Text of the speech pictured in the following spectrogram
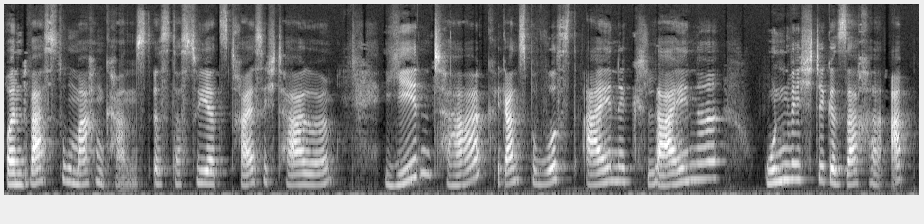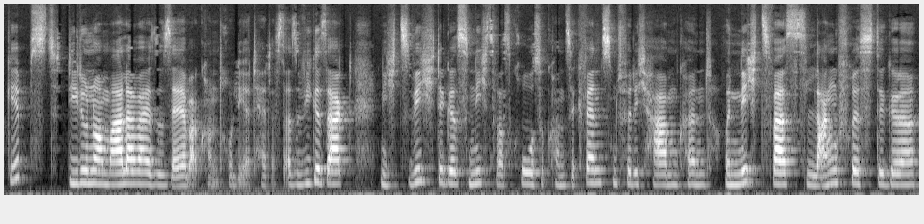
Und was du machen kannst, ist, dass du jetzt 30 Tage jeden Tag ganz bewusst eine kleine unwichtige Sache abgibst, die du normalerweise selber kontrolliert hättest. Also wie gesagt, nichts Wichtiges, nichts, was große Konsequenzen für dich haben könnte und nichts, was langfristige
